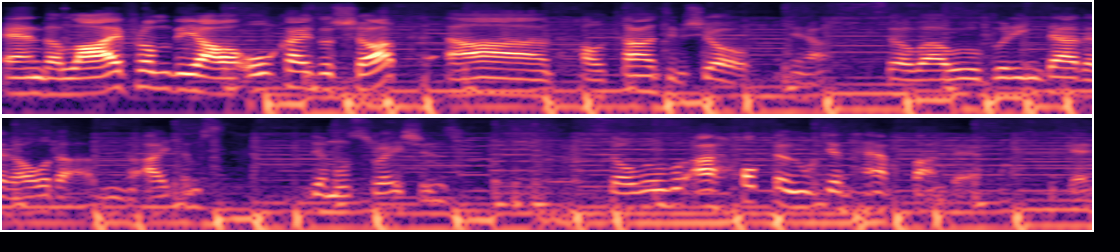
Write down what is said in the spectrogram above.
and uh, live from the our Okaido shop, uh, alternative show, you know. So uh, we'll bring that and all the you know, items, demonstrations. So we'll, I hope that we can have fun there. Okay.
